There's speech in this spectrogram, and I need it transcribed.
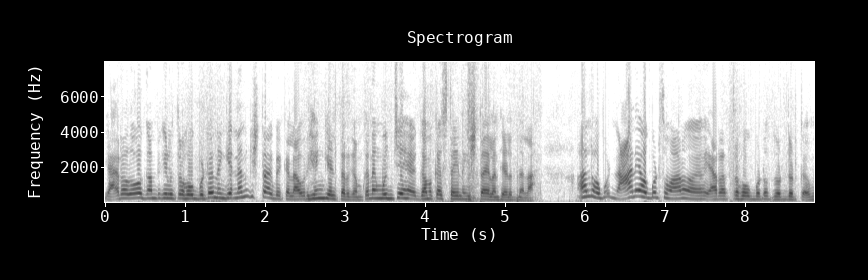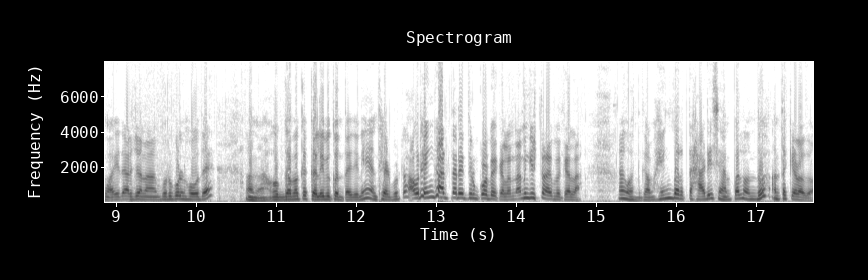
ಯಾರೋ ಗಮಕಿಲ್ ಹತ್ರ ಹೋಗ್ಬಿಟ್ಟು ನನಗೆ ನನಗೆ ಇಷ್ಟ ಆಗಬೇಕಲ್ಲ. ಅವ್ರು ಹೆಂಗೆ ಹೇಳ್ತಾರೆ ಗಮಕ? ನಂಗೆ ಮುಂಚೆ ಗಮಕ ಸ್ಟೈಲ್ ನಂಗೆ ಇಷ್ಟ ಇಲ್ಲ ಅಂತ ಹೇಳಿದ್ನಲ್ಲ. ಅಲ್ಲಿ ಹೋಗ್ಬಿಟ್ಟು, ನಾನೇ ಹೋಗ್ಬಿಟ್ಟು ಸುಮಾರು ಯಾರ ಹತ್ರ ಹೋಗ್ಬಿಟ್ಟು ದೊಡ್ಡ ದೊಡ್ಡ ಐದಾರು ಜನ ಗುರುಗಳ್ನ ಹೋದೆ. ಗಮಕ ಕಲಿಬೇಕು ಅಂತ ಇದ್ದೀನಿ ಅಂತ ಹೇಳ್ಬಿಟ್ಟು, ಅವ್ರು ಹೆಂಗೆ ಆಡ್ತಾರೆ ತಿಳ್ಕೊಳ್ಬೇಕಲ್ಲ ನನಗೆ ಇಷ್ಟ ಆಗಬೇಕಲ್ಲ. ನಂಗೆ ಒಂದು ಗಮ, ಹೆಂಗೆ ಬರುತ್ತೆ ಹಾಡಿ, ಸ್ಯಾಂಪಲ್ ಒಂದು ಅಂತ ಕೇಳೋದು.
